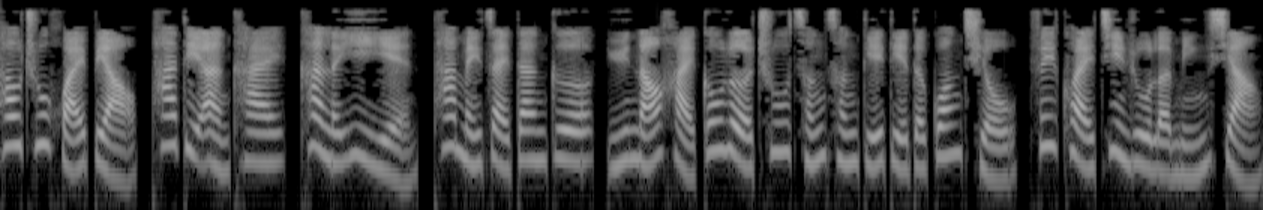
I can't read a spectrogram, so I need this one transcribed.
掏出怀表，趴地按开，看了一眼，他没再耽搁，于脑海勾勒出层层叠叠的光球，飞快进入了冥想。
